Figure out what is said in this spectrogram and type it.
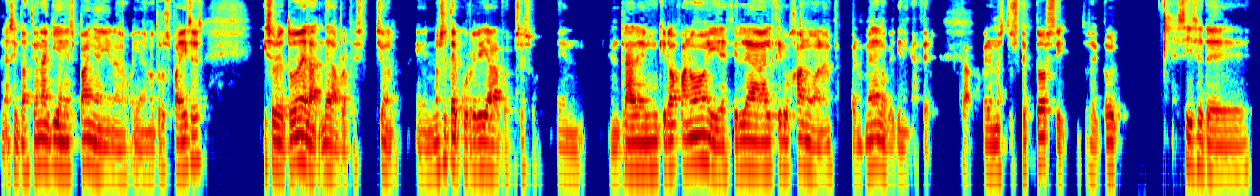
la situación aquí en España y en, otros países y sobre todo de la, de la profesión. Eh, no se te ocurriría, pues eso, entrar en un quirófano y decirle al cirujano o a la enfermera lo que tiene que hacer. Pero en nuestro sector sí, en nuestro sector sí se te,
